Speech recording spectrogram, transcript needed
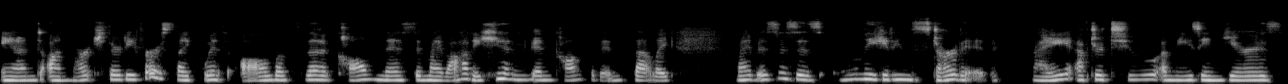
And on March 31st, like with all of the calmness in my body and, and confidence that like my business is only getting started, right? After two amazing years,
